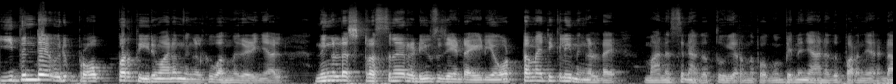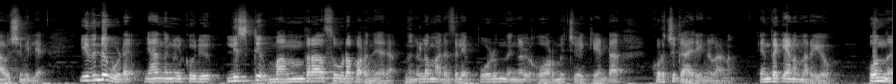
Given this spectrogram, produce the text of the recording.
ഇതിന്റെ ഒരു പ്രോപ്പർ തീരുമാനം നിങ്ങൾക്ക് വന്നു കഴിഞ്ഞാൽ നിങ്ങളുടെ സ്ട്രെസ്സിനെ റെഡ്യൂസ് ചെയ്യേണ്ട ഐഡിയ ഓട്ടോമാറ്റിക്കലി നിങ്ങളുടെ മനസ്സിനകത്ത് ഉയർന്നു പോകും പിന്നെ ഞാനത് പറഞ്ഞു തരേണ്ട ആവശ്യമില്ല. ഇതിന്റെ കൂടെ ഞാൻ നിങ്ങൾക്കൊരു ലിസ്റ്റ് മന്ത്രാസ് കൂടെ പറഞ്ഞുതരാം നിങ്ങളുടെ മനസ്സിൽ എപ്പോഴും നിങ്ങൾ ഓർമ്മിച്ച് വെക്കേണ്ട കുറച്ച് കാര്യങ്ങളാണ്. എന്തൊക്കെയാണെന്നറിയോ? ഒന്ന്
